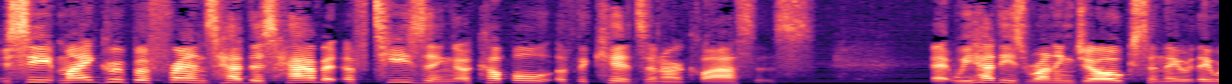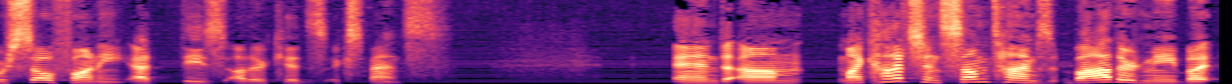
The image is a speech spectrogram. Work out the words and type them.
You see, my group of friends had this habit of teasing a couple of the kids in our classes. Uh, we had these running jokes, and they, they were so funny at these other kids' expense. And um, my conscience sometimes bothered me, but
